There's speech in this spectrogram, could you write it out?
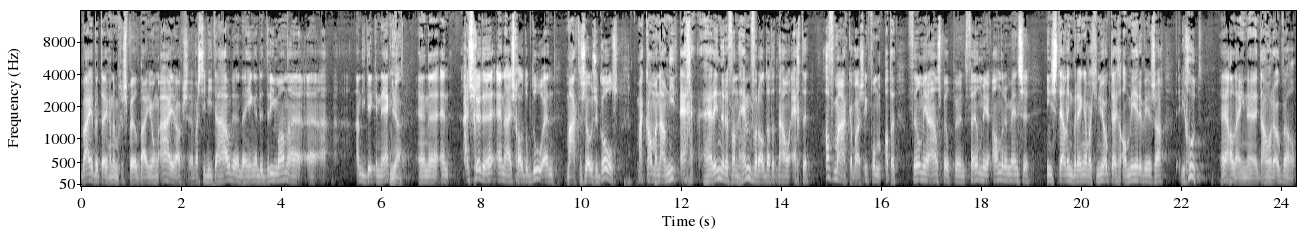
wij hebben tegen hem gespeeld bij Jong Ajax. En was hij niet te houden. Daar hingen de drie man eh, eh, aan die dikke nek. Ja. En, eh, en hij schudde en hij schoot op doel en maakte zo zijn goals. Maar ik kan me nou niet echt herinneren van hem vooral dat het nou een echte afmaker was. Ik vond hem altijd veel meer aanspeelpunt, veel meer andere mensen in stelling brengen. Wat je nu ook tegen Almere weer zag, deed hij goed. Alleen eh, daar horen ook wel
